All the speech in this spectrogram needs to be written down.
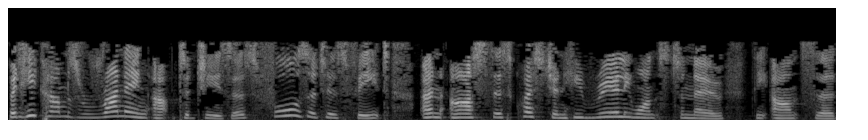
But he comes running up to Jesus, falls at his feet, and asks this question. He really wants to know the answer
